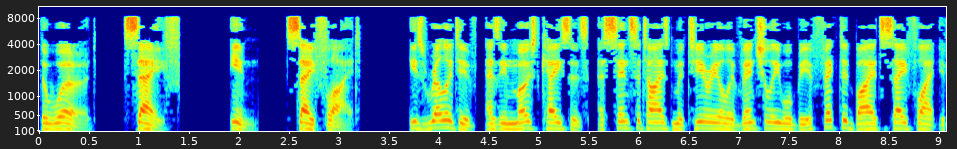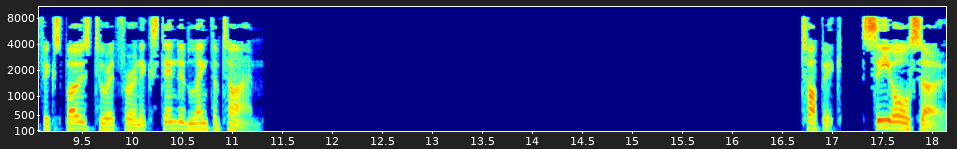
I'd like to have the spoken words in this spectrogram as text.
The word safe in safelight is relative, as in most cases, a sensitized material eventually will be affected by its safelight if exposed to it for an extended length of time. See also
